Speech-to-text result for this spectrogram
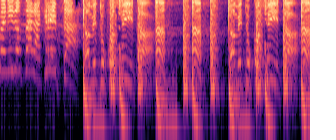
Bienvenidos a la cripta. Dame tu cosita. ah, ah, Dame tu cosita. ah.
